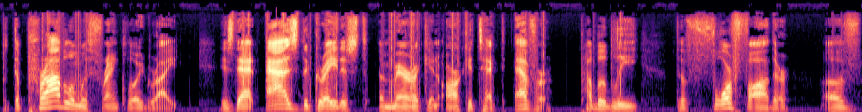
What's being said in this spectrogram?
But the problem with Frank Lloyd Wright is that as the greatest American architect ever, probably the forefather of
